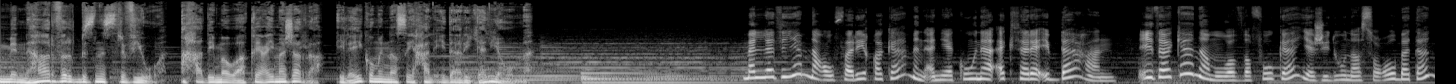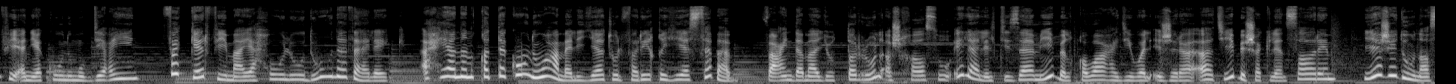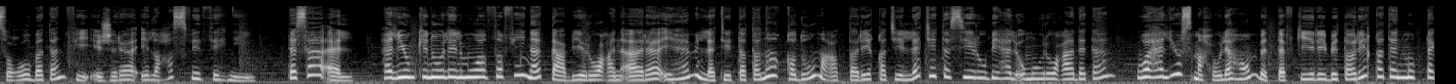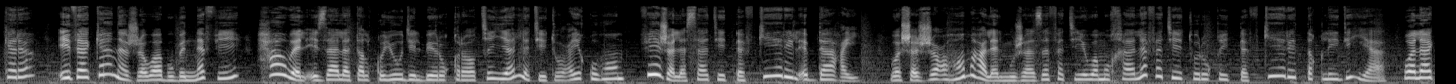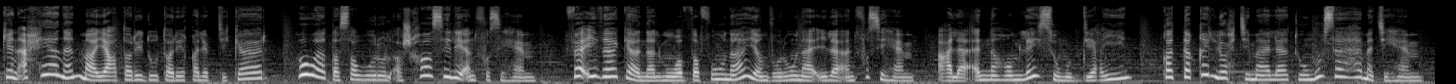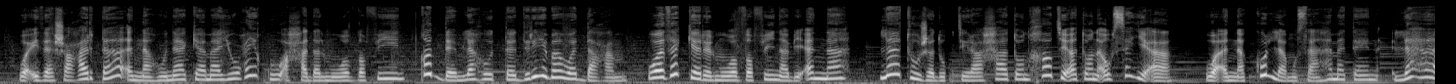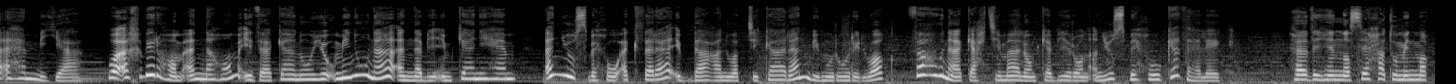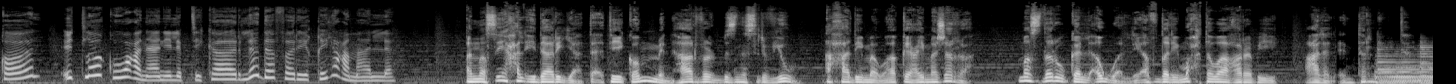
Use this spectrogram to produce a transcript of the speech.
من هارفارد بزنس ريفيو أحد مواقع مجرة إليكم النصيحة الإدارية اليوم ما الذي يمنع فريقك من أن يكون أكثر إبداعاً؟ إذا كان موظفوك يجدون صعوبة في أن يكونوا مبدعين، فكر فيما يحول دون ذلك. أحياناً قد تكون عمليات الفريق هي السبب، فعندما يضطر الأشخاص إلى الالتزام بالقواعد والإجراءات بشكل صارم يجدون صعوبة في إجراء العصف الذهني تساءل هل يمكن للموظفين التعبير عن آرائهم التي تتناقض مع الطريقة التي تسير بها الأمور عادة؟ وهل يسمح لهم بالتفكير بطريقة مبتكرة؟ إذا كان الجواب بالنفي، حاول إزالة القيود البيروقراطية التي تعيقهم في جلسات التفكير الإبداعي. وشجعهم على المجازفة ومخالفة طرق التفكير التقليدية. ولكن أحيانا ما يعترض طريق الابتكار هو تصور الأشخاص لأنفسهم. فإذا كان الموظفون ينظرون إلى أنفسهم على أنهم ليسوا مبدعين قد تقل احتمالات مساهمتهم. وإذا شعرت أن هناك ما يعيق أحد الموظفين قدم له التدريب والدعم. وذكر الموظفين بأنه لا توجد اقتراحات خاطئة أو سيئة وأن كل مساهمة لها أهمية. وأخبرهم أنهم إذا كانوا يؤمنون أن بإمكانهم أن يصبحوا أكثر ابداعا وابتكارا بمرور الوقت فهناك احتمال كبير أن يصبحوا كذلك. هذه النصيحة من مقال إطلاق عنان الابتكار لدى فريق العمل. النصيحة الإدارية تأتيكم من هارفارد بزنس ريفيو أحد مواقع مجرة. مصدرك الأول لأفضل محتوى عربي على الإنترنت.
